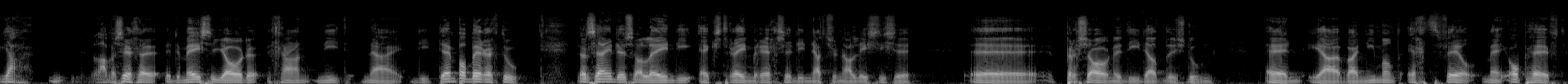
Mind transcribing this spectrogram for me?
ja, laten we zeggen, de meeste Joden gaan niet naar die Tempelberg toe. Dat zijn dus alleen die extreemrechtse, die nationalistische uh, personen die dat dus doen. En ja, waar niemand echt veel mee op heeft.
